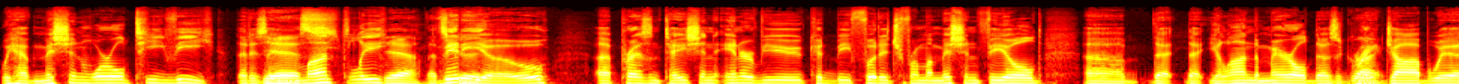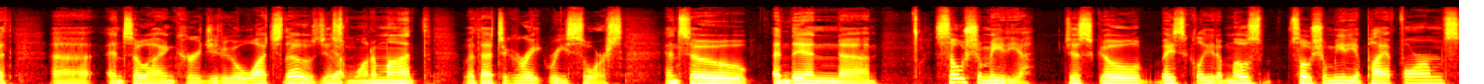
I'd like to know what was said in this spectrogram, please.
We have Mission World TV that is Yes. a monthly Yeah. That's good. Uh, presentation, interview, could be footage from a mission field uh, that that Yolanda Merrill does a great Right. job with. Uh, and so I encourage you to go watch those, just Yep. one a month. But that's a great resource. And so, and then uh, social media. Just go basically to most social media platforms.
